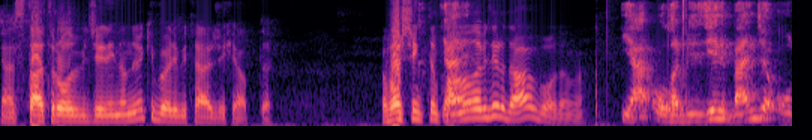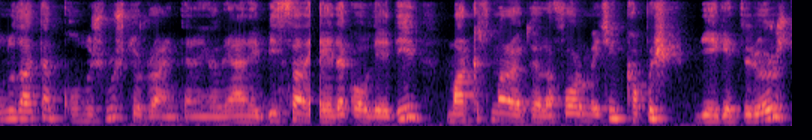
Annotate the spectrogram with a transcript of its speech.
yani starter olabileceğine inanıyor ki böyle bir tercih yaptı. Washington falan Yani- alabilirdi abi bu adamı. Yani olabileceğini bence onu zaten konuşmuştur Ryan Tannehill. Yani biz sana yedek ol diye değil Marcus Mariota'yla forma için kapış diye getiriyoruz.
